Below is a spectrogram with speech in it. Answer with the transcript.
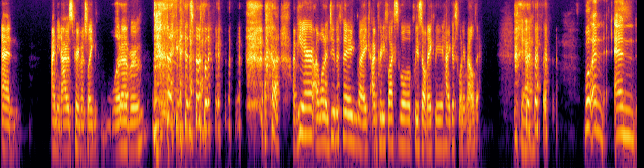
And i mean i was pretty much like whatever i'm here i want to do the thing like i'm pretty flexible please don't make me hike a 20 mile day. Yeah. Well and and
